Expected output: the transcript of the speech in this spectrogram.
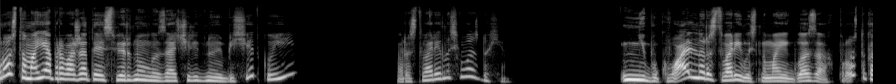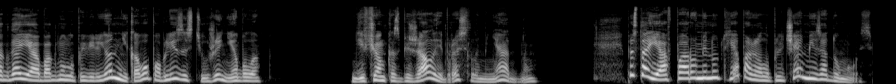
Просто моя провожатая свернула за очередную беседку и растворилась в воздухе. Не буквально растворилась на моих глазах, просто когда я обогнула павильон, никого поблизости уже не было. Девчонка сбежала и бросила меня одну. Постояв пару минут, я пожала плечами и задумалась.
